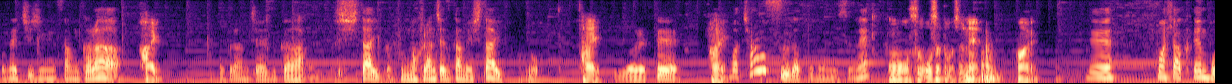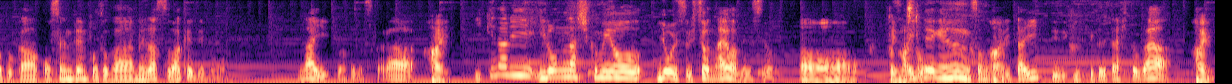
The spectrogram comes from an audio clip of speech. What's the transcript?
ね、知人さんからはい。フランチャイズ化したいと、まあフランチャイズ加盟したいとはい。言われて、はい。まあチャンスだと思うんですよね。おそうおっしゃってましたね。はい。で、まあ100店舗とか5000店舗とか目指すわけでもないわけですから、はい。いきなりいろんな仕組みを用意する必要はないわけですよ。最低限、そのはいやりたいって言ってくれた人が、はい。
